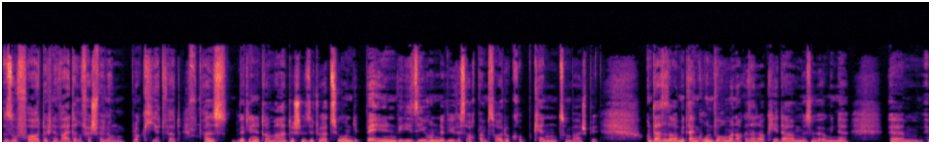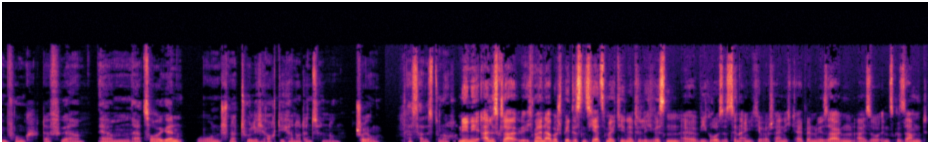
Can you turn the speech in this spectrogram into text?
sofort durch eine weitere Verschwellung blockiert wird. Also es ist wirklich eine dramatische Situation. Die bellen wie die Seehunde, wie wir es auch beim Pseudokrupp kennen zum Beispiel. Und das ist aber mit ein Grund, warum man auch gesagt hat, okay, da müssen wir irgendwie eine ähm, Impfung dafür ähm, erzeugen und natürlich auch die Hirnhautentzündung. Entschuldigung, was hattest du noch? Nee, nee, alles klar. Ich meine, aber spätestens jetzt möchte ich natürlich wissen, äh, wie groß ist denn eigentlich die Wahrscheinlichkeit, wenn wir sagen, also insgesamt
